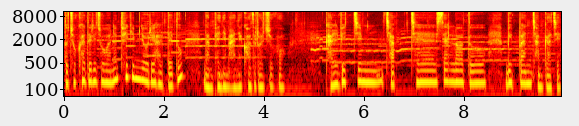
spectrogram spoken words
또 조카들이 좋아하는 튀김 요리 할 때도 남편이 많이 거들어주고 갈비찜, 잡채, 샐러드, 밑반찬까지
